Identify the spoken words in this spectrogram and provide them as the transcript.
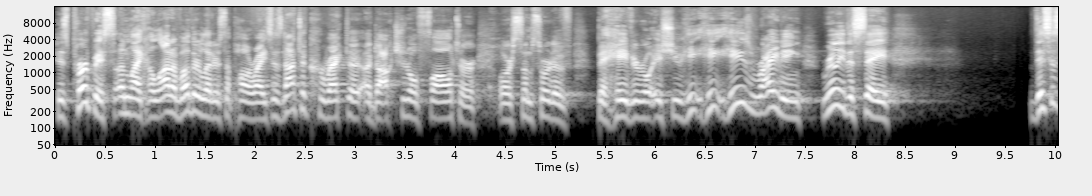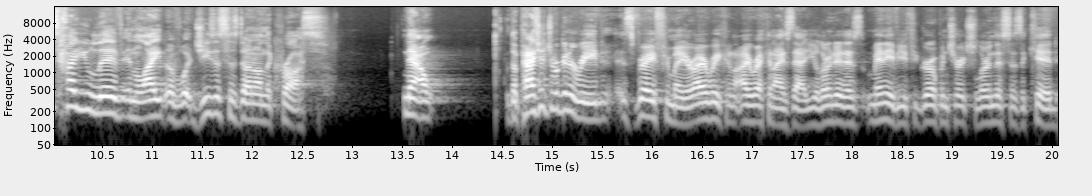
His purpose, unlike a lot of other letters that Paul writes, is not to correct a, a doctrinal fault or, or some sort of behavioral issue. He, he, he's writing really to say, this is how you live in light of what Jesus has done on the cross. Now, the passage we're going to read is very familiar. I, I recognize that. You learned it as many of you, if you grew up in church, learned this as a kid.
